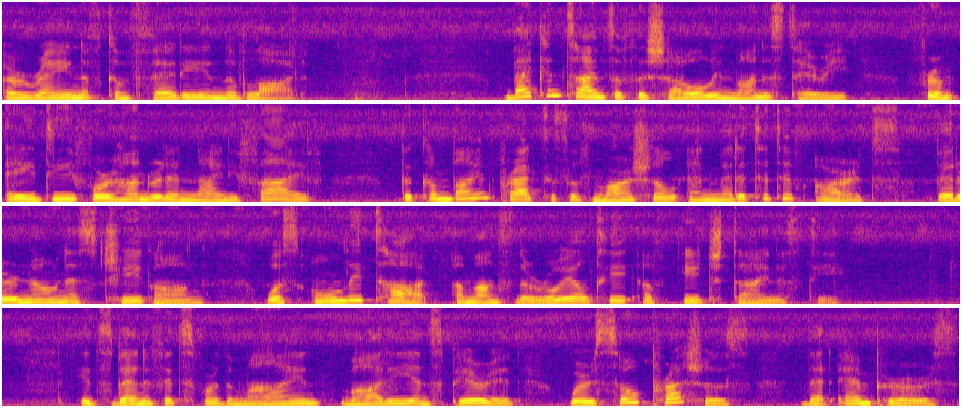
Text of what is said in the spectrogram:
A rain of confetti in the blood. Back in times of the Shaolin Monastery, from AD 495, the combined practice of martial and meditative arts, better known as Qigong, was only taught amongst the royalty of each dynasty. Its benefits for the mind, body, and spirit were so precious that emperors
